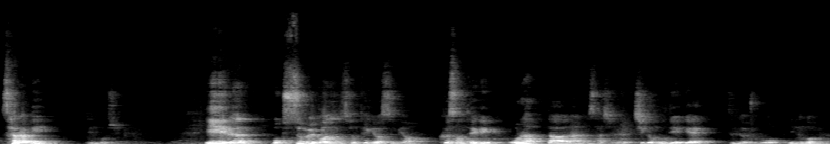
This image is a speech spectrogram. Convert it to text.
사람이 된 것입니다. 이 일은 목숨을 거는 선택이었으며 그 선택이 옳았다라는 사실을 지금 우리에게 들려주고 있는 겁니다.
